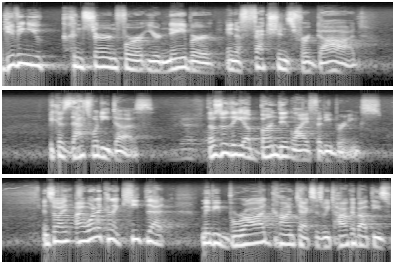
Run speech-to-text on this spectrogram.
giving you concern for your neighbor and affections for God because that's what he does. Those are the abundant life that he brings. And so I, I want to kind of keep that maybe broad context as we talk about these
